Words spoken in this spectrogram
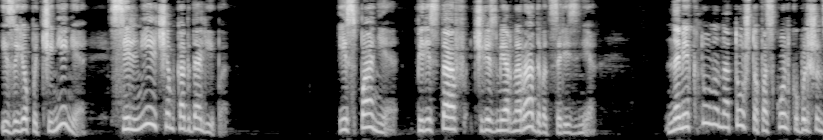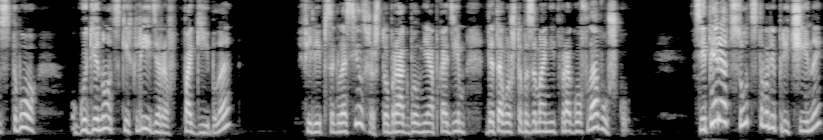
из ее подчинения сильнее, чем когда-либо. Испания, перестав чрезмерно радоваться резне, намекнула на то, что поскольку большинство гугенотских лидеров погибло, Филипп согласился, что брак был необходим для того, чтобы заманить врагов в ловушку. Теперь отсутствовали причины,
